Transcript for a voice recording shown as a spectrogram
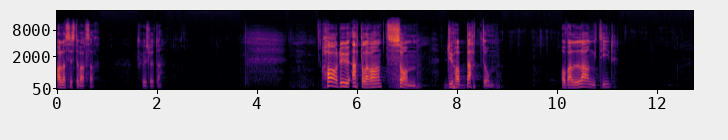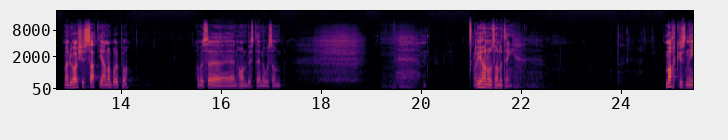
Aller siste vers her. Skal vi slutte? Har du et eller annet som du har bedt om over lang tid, men du har ikke sett gjennombrudd på? La meg se en hånd hvis det er noe som Vi har noen sånne ting. Markus 9.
